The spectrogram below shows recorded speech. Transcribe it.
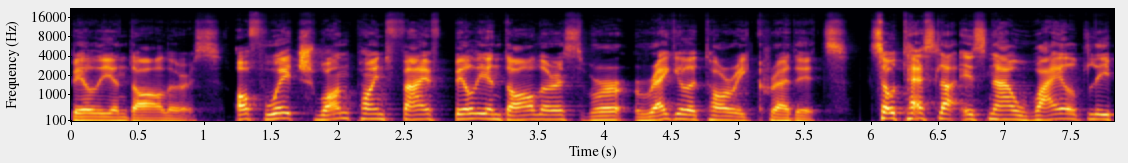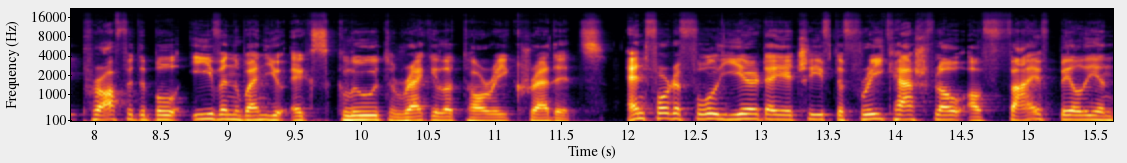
billion, of which $1.5 billion were regulatory credits. So Tesla is now wildly profitable even when you exclude regulatory credits. And for the full year, they achieved a free cash flow of $5 billion,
